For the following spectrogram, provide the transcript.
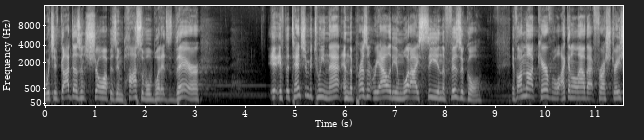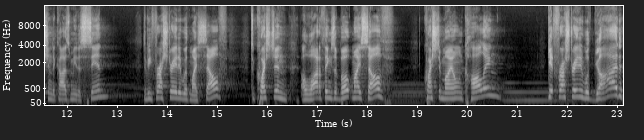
which if God doesn't show up is impossible, but it's there. If the tension between that and the present reality and what I see in the physical, if I'm not careful, I can allow that frustration to cause me to sin, to be frustrated with myself, to question a lot of things about myself, question my own calling, get frustrated with God.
